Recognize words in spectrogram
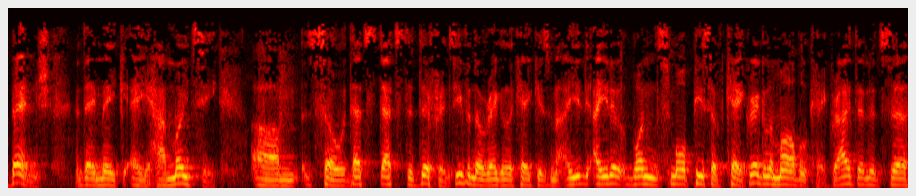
bench, and they make a hamoitzi. Um, so that's that's the difference. Even though regular cake is, I eat, I eat one small piece of cake, regular marble cake, right? And it's uh,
